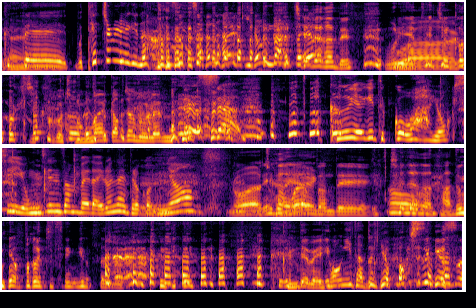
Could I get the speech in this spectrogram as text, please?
그때 뭐 탯줄 얘기 나왔었잖아요. 기억나세요? 제자가 내 우리의 그치, 끊었지. 그거 정말 깜짝 놀랐네. 나 진짜 그 얘기 듣고 와 역시 용진 선배다 이런 생각이 들었거든요. 와 정말 아빠인데 어. 최자가 다둥이 아빠 같이 생겼다고. 근데 왜 형이 다둥이 아빠같이 생겼어?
